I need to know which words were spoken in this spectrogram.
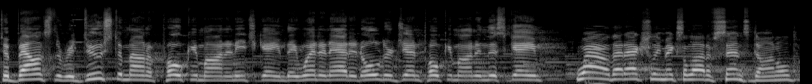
to balance the reduced amount of Pokemon in each game, they went and added older gen Pokemon in this game. Wow, that actually makes a lot of sense, Donald.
